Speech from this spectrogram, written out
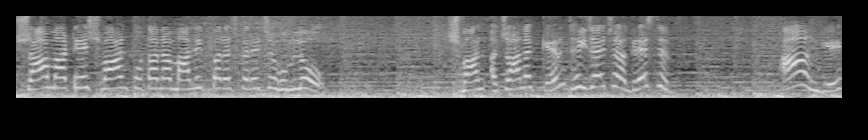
શા માટે શ્વાન પોતાના માલિક પર જ કરે છે હુમલો? શ્વાન અચાનક કેમ થઈ જાય છે અગ્રેસિવ આ અંગે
